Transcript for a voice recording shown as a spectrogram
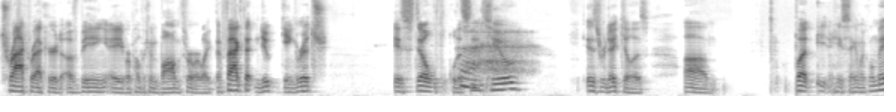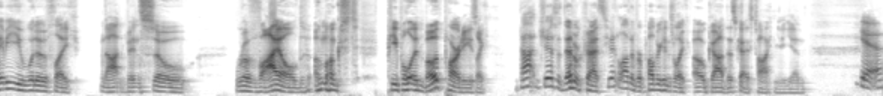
track record of being a Republican bomb thrower. Like the fact that Newt Gingrich is still listened to is ridiculous. Um, but he's saying like, well, maybe you would have like not been so reviled amongst people in both parties, like not just the Democrats. You had a lot of Republicans were like, oh god, this guy's talking again. Yeah.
